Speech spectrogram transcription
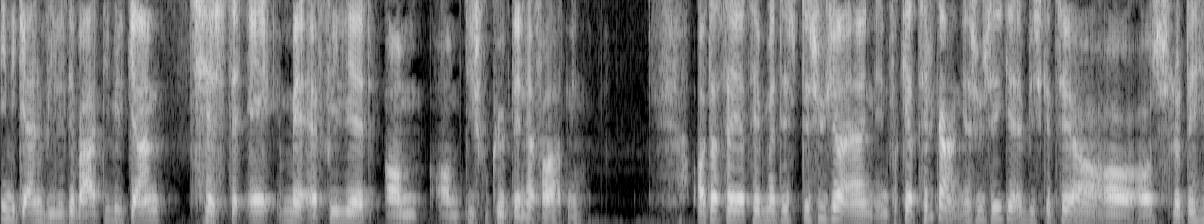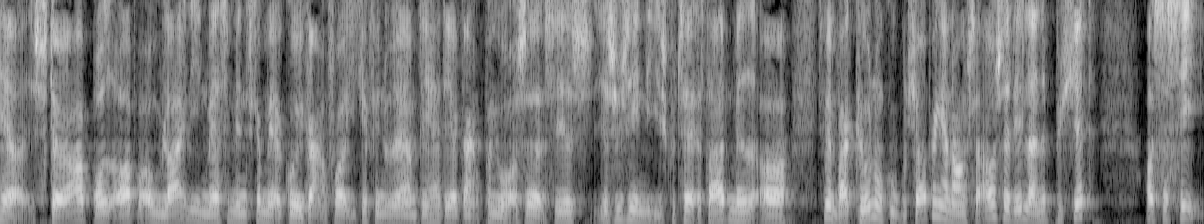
egentlig gerne ville, det var, at de ville gerne teste af med affiliate, om, om de skulle købe den her forretning. Og der sagde jeg til dem, at det, det synes jeg er en, en forkert tilgang. Jeg synes ikke, at vi skal til at, at, at slå det her større brød op og ulejlige en masse mennesker med at gå i gang, for at I kan finde ud af, om det her det er gang på jord. Så, så jeg, jeg synes egentlig, I skulle tage og starte med at simpelthen bare købe nogle Google Shopping annoncer, afsætte et eller andet budget, og så se,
